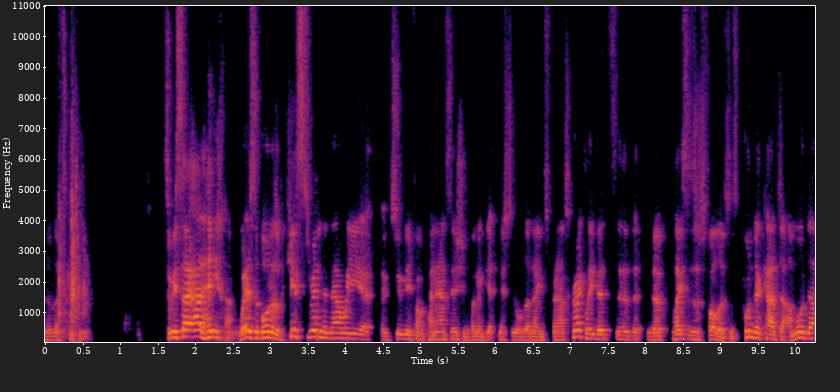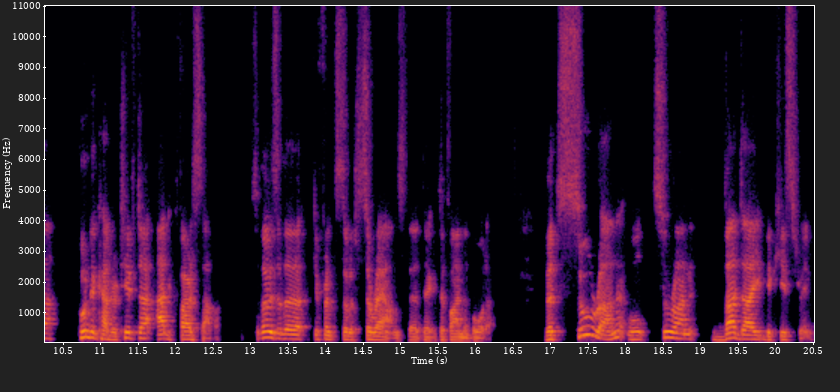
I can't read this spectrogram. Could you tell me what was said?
So let's continue. So we say Ad Heichan. Where's the borders of Kisrin? And now we, uh, excuse me from pronunciation, if I don't get necessarily all the names pronounced correctly, but uh, the, the places as follows. It's Pundakata Amuda, Pundakadra Tifta, Ad Kfar Saba. So those are the different sort of surrounds that define the border. But Suran, well, Suran Vadai Bekisrin.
